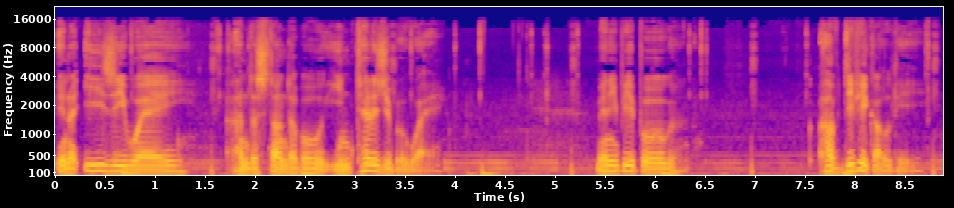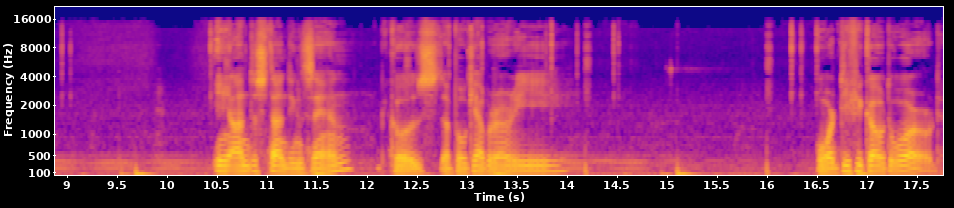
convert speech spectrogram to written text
in an easy way, understandable, intelligible way. Many people have difficulty in understanding Zen because the vocabulary or difficult word,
